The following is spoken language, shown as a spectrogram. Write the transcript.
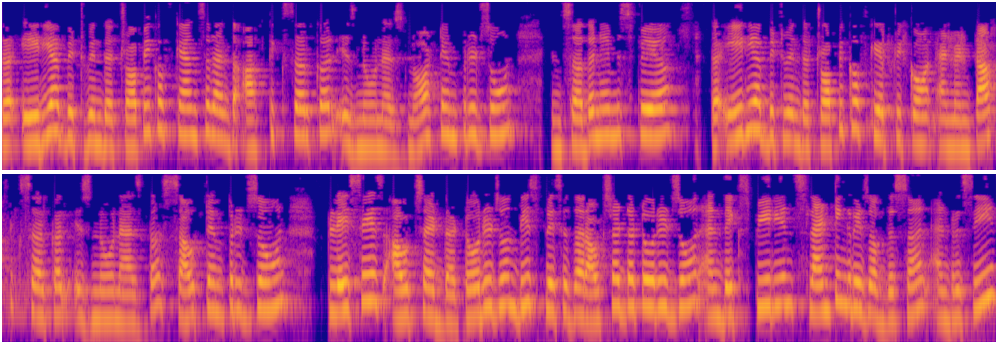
the area between the Tropic of Cancer and the Arctic Circle is known as North Temperate Zone. In Southern Hemisphere, the area between the Tropic of Capricorn and Antarctic Circle is known as the South Temperate Zone. Places outside the torrid zone, these places are outside the torrid zone and they experience slanting rays of the sun and receive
